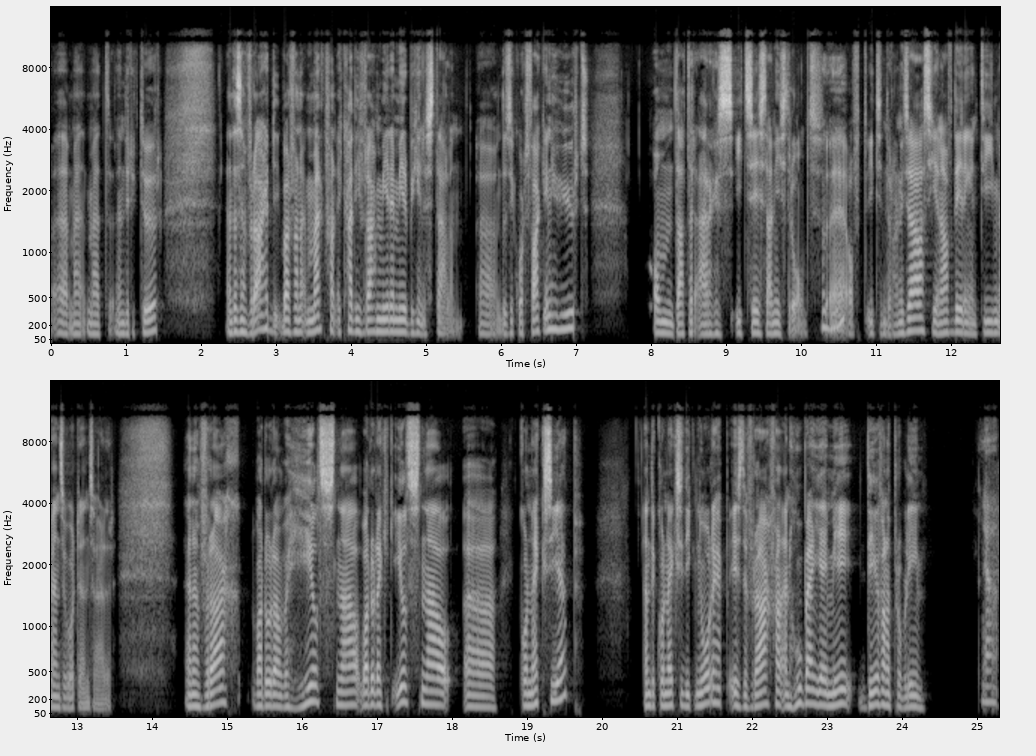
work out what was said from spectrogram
eh, met, met een directeur. En dat is een vraag die, waarvan ik merk van, ik ga die vraag meer en meer beginnen stellen. Eh, dus ik word vaak ingehuurd omdat er ergens iets is dat niet stroomt. Mhm. hè, of iets in de organisatie, een afdeling, een team, enzovoort, enzovoort. En een vraag waardoor, dat we heel snel, waardoor dat ik heel snel eh, connectie heb. En de connectie die ik nodig heb, is de vraag van, en hoe ben jij mee deel van het probleem? Ja,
